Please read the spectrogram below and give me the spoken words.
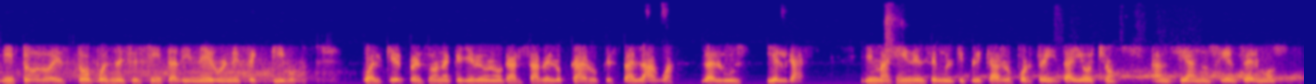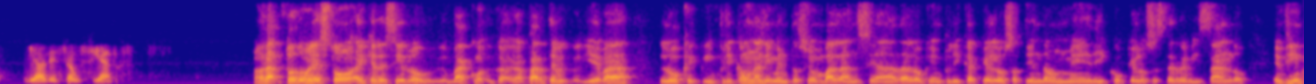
y todo esto pues necesita dinero en efectivo. Cualquier persona que lleve un hogar sabe lo caro que está el agua, la luz y el gas. Imagínense multiplicarlo por 38 ancianos y enfermos ya desahuciados. Ahora, todo esto, hay que decirlo, va, aparte lleva lo que implica una alimentación balanceada, lo que implica que los atienda un médico, que los esté revisando, en fin,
